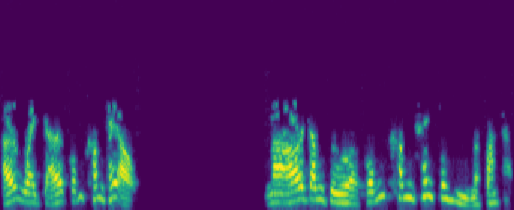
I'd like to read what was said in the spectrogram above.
ở ngoài chợ cũng không thấy ồn mà ở trong chùa cũng không thấy cái gì mà quan trọng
